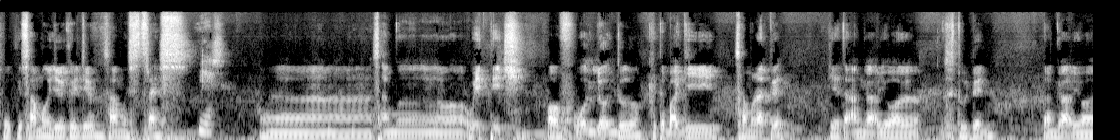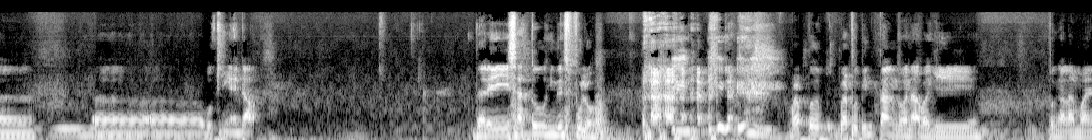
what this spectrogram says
So sama je kerja Sama stress. Yes. uh, sama weightage of workload tu kita bagi sama rata. Kita tak anggap you all student tak anggap you all uh, working adult dari 1 hingga 10 berapa berapa bintang kau nak bagi pengalaman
